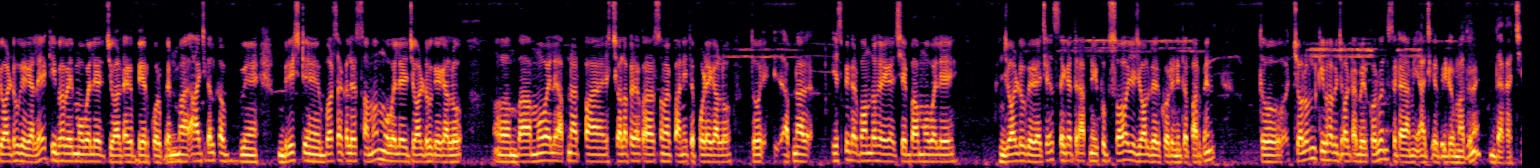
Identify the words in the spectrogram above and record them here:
জল ঢুকে গেলে কীভাবে মোবাইলের জলটাকে বের করবেন আজকালকার বৃষ্টি, বর্ষাকালের সময় মোবাইলে জল ঢুকে গেল বা মোবাইলে আপনার চলাফেরা করার সময় পানিতে পড়ে গেল, তো আপনার স্পিকার বন্ধ হয়ে গেছে বা মোবাইলে জল ঢুকে গেছে, সেক্ষেত্রে আপনি খুব সহজে জল বের করে নিতে পারবেন। তো চলুন কীভাবে জলটা বের করবেন সেটা আমি আজকের ভিডিওর মাধ্যমে দেখাচ্ছি।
